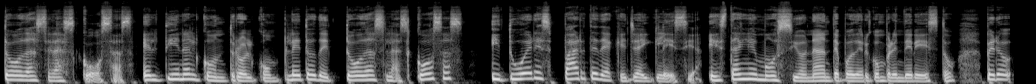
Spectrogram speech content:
todas las cosas, Él tiene el control completo de todas las cosas y tú eres parte de aquella iglesia. Es tan emocionante poder comprender esto, pero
